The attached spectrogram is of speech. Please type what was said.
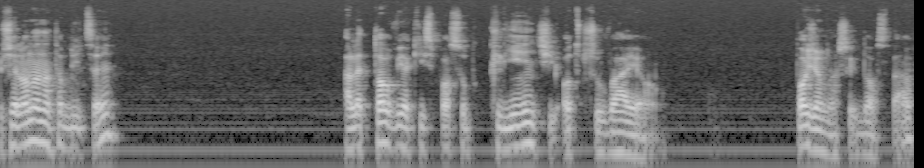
zielone na tablicy, ale to, w jaki sposób klienci odczuwają poziom naszych dostaw,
